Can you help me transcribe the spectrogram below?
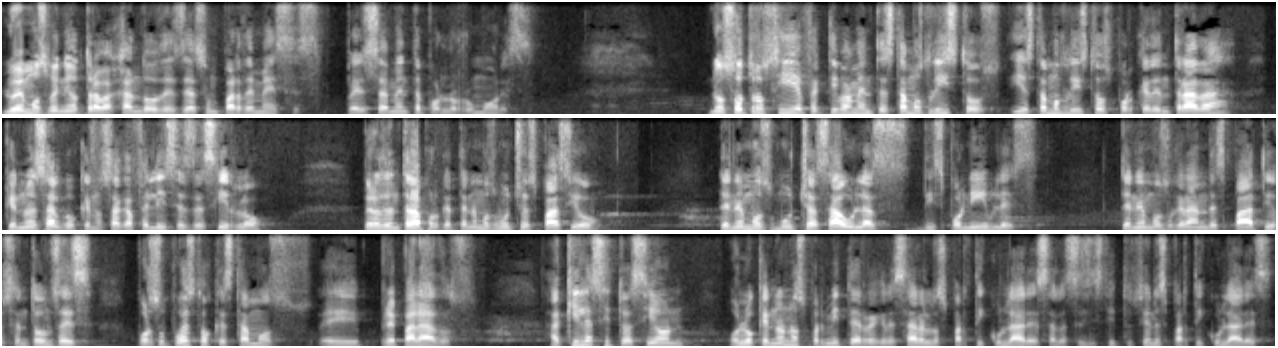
lo hemos venido trabajando desde hace un par de meses, precisamente por los rumores. Nosotros sí, efectivamente, estamos listos. Y estamos listos porque de entrada, que no es algo que nos haga felices decirlo, pero de entrada porque tenemos mucho espacio, tenemos muchas aulas disponibles, tenemos grandes patios, entonces, por supuesto que estamos eh, preparados. Aquí la situación, o lo que no nos permite regresar a los particulares, a las instituciones particulares,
